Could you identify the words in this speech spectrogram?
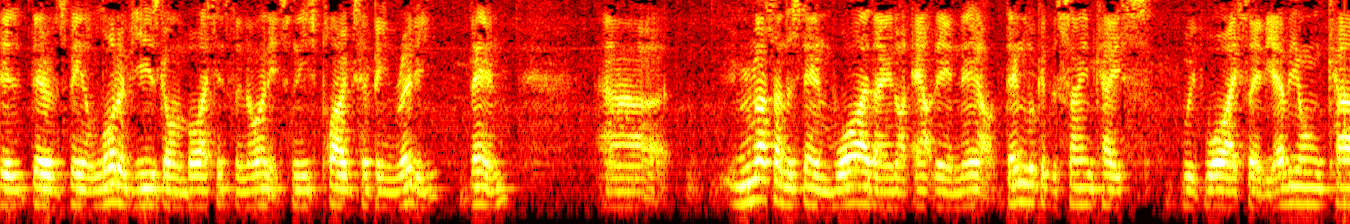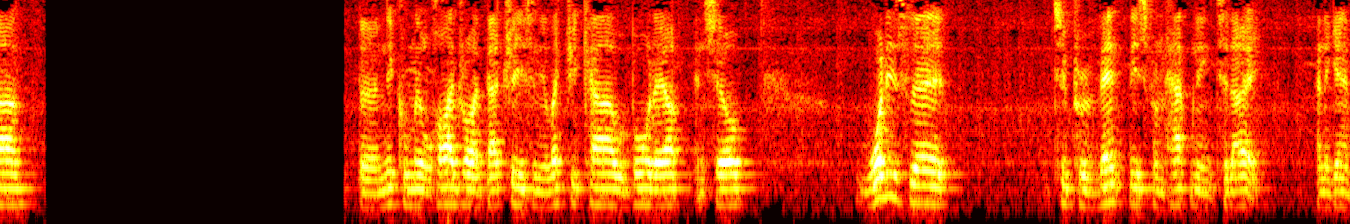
there, there has been a lot of years gone by since the 90s, and these plugs have been ready then. Uh, we must understand why they are not out there now. Then look at the same case with why, say, the Avion car, the nickel metal hydride batteries in the electric car were bought out and shelved. What is there to prevent this from happening today? And again,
